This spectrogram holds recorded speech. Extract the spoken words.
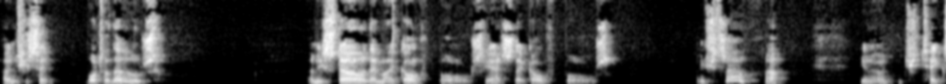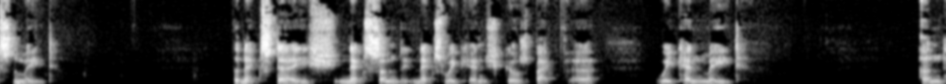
And she said, What are those? And he said, Oh, they're my golf balls. Yes, they're golf balls. So, oh, you know, she takes the meat. The next day, she, next Sunday, next weekend, she goes back for her weekend meat. And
